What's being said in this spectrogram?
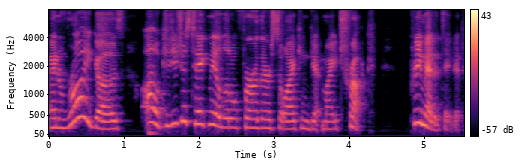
And Roy goes, oh, could you just take me a little further so I can get my truck? Premeditated.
